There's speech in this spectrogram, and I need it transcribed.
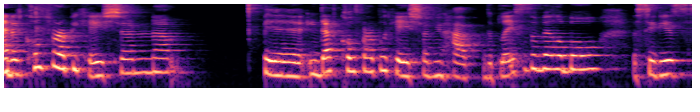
And a call for application uh, in that call for application you have the places available the cities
